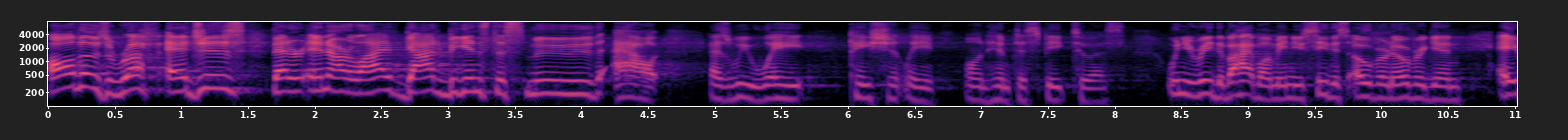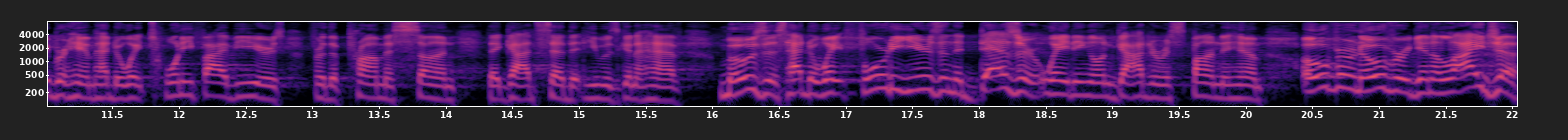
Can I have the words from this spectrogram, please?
All those rough edges that are in our life, God begins to smooth out as we wait patiently on Him to speak to us when you read the Bible, I mean, you see this over and over again. Abraham had to wait 25 years for the promised son that God said that he was going to have. Moses had to wait 40 years in the desert waiting on God to respond to him. Over and over again, Elijah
